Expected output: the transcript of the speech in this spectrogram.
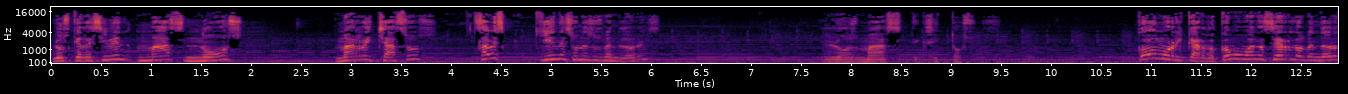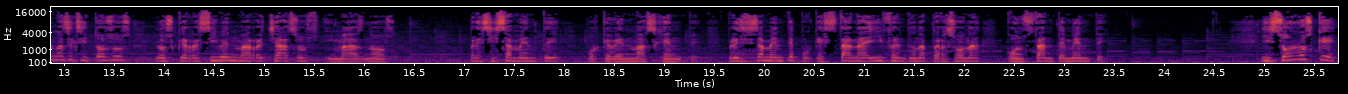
Los que reciben más nos, más rechazos. ¿Sabes quiénes son esos vendedores? Los más exitosos. ¿Cómo, Ricardo? ¿Cómo van a ser los vendedores más exitosos los que reciben más rechazos y más nos? Precisamente porque ven más gente, precisamente porque están ahí frente a una persona constantemente. Y son los que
